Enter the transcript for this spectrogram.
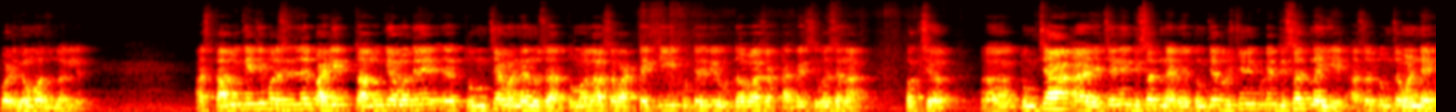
पडघम वाजू लागले आज तालुक्याची परिस्थिती जर पाहिली तालुक्यामध्ये तुमच्या म्हणण्यानुसार तुम्हाला असं वाटतं की कुठेतरी उद्धव बाळासाहेब ठाकरे शिवसेना पक्ष तुमच्या ह्याच्याने दिसत नाही म्हणजे तुमच्या दृष्टीने कुठे दिसत नाहीये असं तुमचं म्हणणं आहे.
